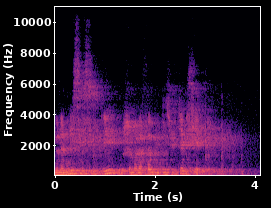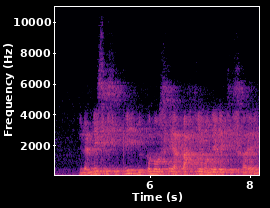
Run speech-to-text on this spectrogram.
de la nécessité, nous sommes à la fin du XVIIIe siècle, de la nécessité de commencer à partir en Eretz Israël,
